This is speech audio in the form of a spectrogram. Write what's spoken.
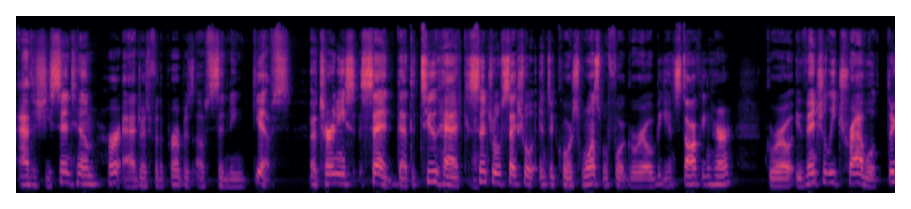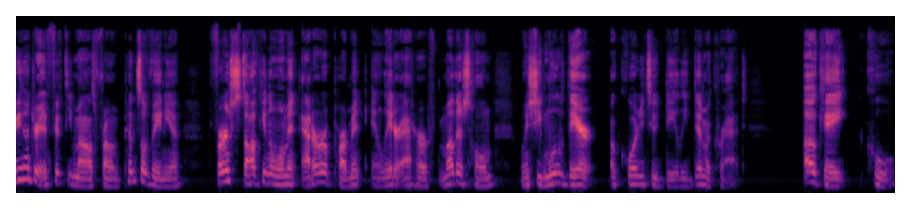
after she sent him her address for the purpose of sending gifts. Attorneys said that the two had consensual sexual intercourse once before Guerrero began stalking her. Guerrero eventually traveled 350 miles from Pennsylvania, first stalking the woman at her apartment and later at her mother's home when she moved there, according to Daily Democrat. Okay, cool.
